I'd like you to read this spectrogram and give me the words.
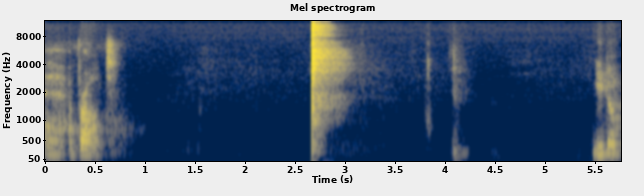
uh, abroad. Guido?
